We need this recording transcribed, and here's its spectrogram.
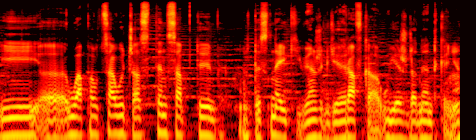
i e, łapał cały czas ten sam typ, te snake'i, wiesz, gdzie rawka ujeżdża dętkę, nie?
